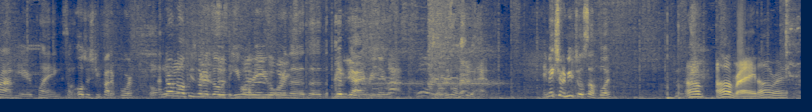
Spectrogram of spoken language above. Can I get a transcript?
prime here playing some Ultra Street Fighter 4. I don't know if he's gonna go with the evil Ryu or the, the, the good guy Ryu. So we gonna see what happens. Hey, make sure to mute yourself, boy. Um, all right, all right.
